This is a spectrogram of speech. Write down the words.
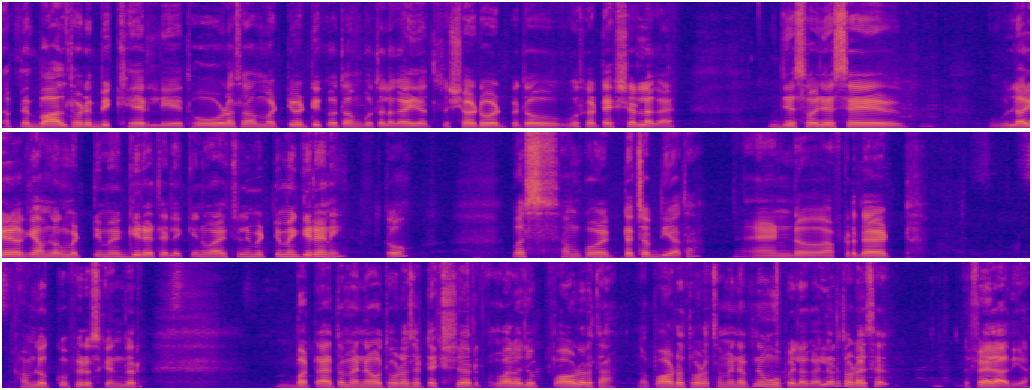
अपने बाल थोड़े बिखेर लिए थोड़ा सा मट्टी वट्टी को तो हमको तो लगा ही जाता तो शर्ट वर्ट पे तो उसका टेक्सचर लगा है, जिस वजह से लगेगा कि हम लोग मिट्टी में गिरे थे, लेकिन वो एक्चुअली मिट्टी में गिरे नहीं तो बस हमको एक टचअप दिया था, एंड आफ्टर दैट हम लोग को फिर उसके अंदर बताया तो मैंने वो थोड़ा सा टेक्सचर वाला जो पाउडर था, वो पाउडर थोड़ा सा मैंने अपने मुँह पे लगा लिया और थोड़ा सा फैला दिया।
